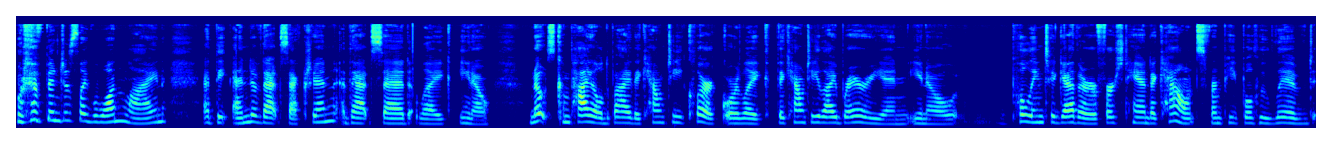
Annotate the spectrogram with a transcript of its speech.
would have been just like one line at the end of that section that said like, you know, notes compiled by the county clerk or like the county librarian, you know, pulling together firsthand accounts from people who lived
